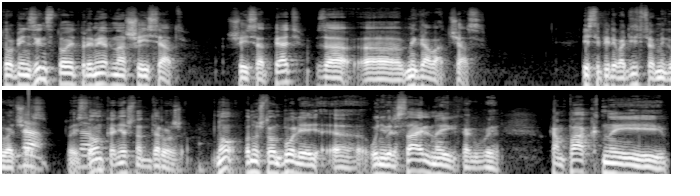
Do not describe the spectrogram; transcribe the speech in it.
то бензин стоит примерно 60, 65 за мегаватт-час. Если переводить все в мегаватт-час. Да, то есть да. он, конечно, дороже. Ну, потому что он более универсальный, как бы компактный,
